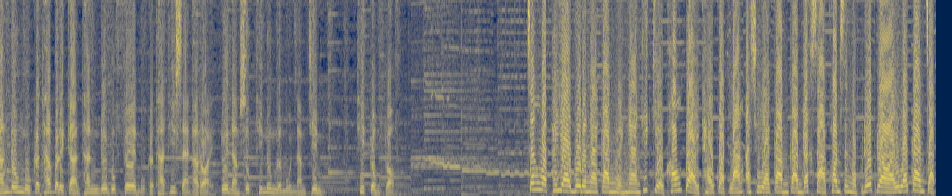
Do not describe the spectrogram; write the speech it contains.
หางดงหมูกระทะบริการท่านด้วยบุฟเฟ่หมูกระทะที่แสนอร่อย ด้วยน้ำซุปที่นุ่มละมุนน้ำจิ้ม ที่กลมกล่อมจังหวัดพะเยาบูรณาการหน่วยงานที่เกี่ยวข้องปล่อยแถวกวาดล้างอาชญากรรมการรักษาความสงบเรียบร้อย และการจัด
